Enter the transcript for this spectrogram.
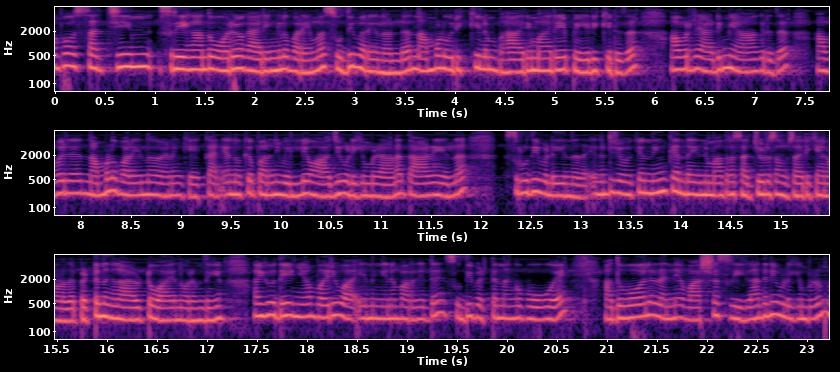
അപ്പോൾ സച്ചിയും ശ്രീകാന്തും ഓരോ കാര്യങ്ങൾ പറയുമ്പോൾ ശ്രുതി പറയുന്നുണ്ട് നമ്മൾ ഒരിക്കലും ഭാര്യമാരെ പേടിക്കരുത് അവരുടെ അടിമയാകരുത് അവർ നമ്മൾ പറയുന്നത് വേണം കേൾക്കാൻ എന്നൊക്കെ പറഞ്ഞ് വലിയ വാജി പിടിക്കുമ്പോഴാണ് താഴെ നിന്ന് ശ്രുതി വിളിക്കുന്നത് എന്നിട്ട് ചോദിക്കാം നിങ്ങൾക്ക് എന്താ ഇതിന് മാത്രം സച്ചിയോട് സംസാരിക്കാനുള്ളത്? പെട്ടെന്ന് നിങ്ങൾ താഴോട്ട് വാ എന്ന് പറയുമ്പോഴത്തേക്കും അയ്യോ ദേ ഞാൻ വരുവാ എന്നിങ്ങനെ പറഞ്ഞിട്ട് ശ്രുതി പെട്ടെന്ന് അങ്ങ് പോകുവേ അതുപോലെ തന്നെ വർഷ ശ്രീകാന്തിനെ വിളിക്കുമ്പോഴും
